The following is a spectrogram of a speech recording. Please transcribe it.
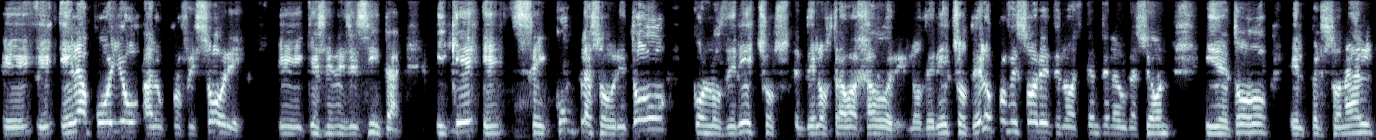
el apoyo a los profesores que se necesitan y que se cumpla sobre todo con los derechos de los trabajadores, los derechos de los profesores, de los asistentes de la educación y de todo el personal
